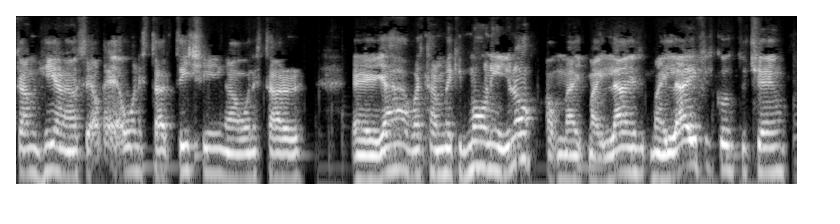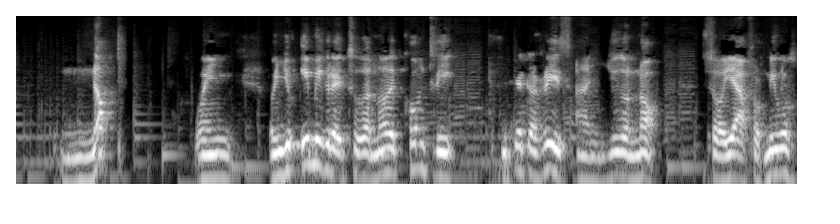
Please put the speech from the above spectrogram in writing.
come here and I say, okay, I want to start teaching. I want to start, uh, yeah, I want to start making money. You know, uh, my my life my life is going to change. Nope. When when you immigrate to another country, you take a risk and you don't know. So yeah, for me it was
